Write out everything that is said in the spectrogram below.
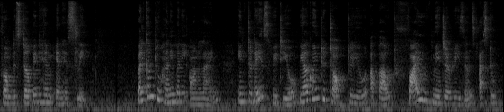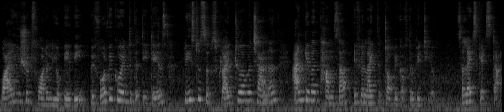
from disturbing him in his sleep. Welcome to Honey Bunny Online. In today's video, we are going to talk to you about five major reasons as to why you should swaddle your baby. Before we go into the details, please do subscribe to our channel and give a thumbs up if you like the topic of the video. So let's get started.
